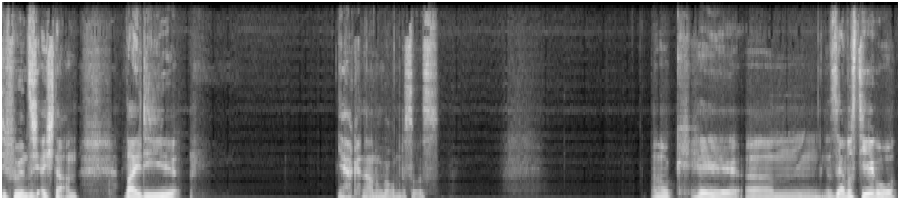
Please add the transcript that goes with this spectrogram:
die fühlen sich echter an. Weil die... Ja, keine Ahnung, warum das so ist. Okay. Ähm, Servus Diego.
